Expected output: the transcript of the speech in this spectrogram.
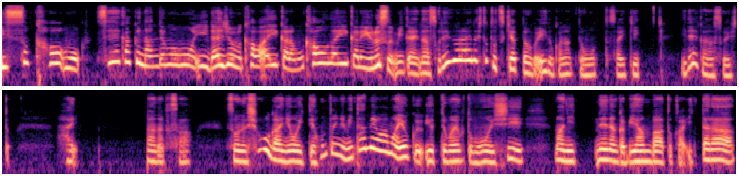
いっそ顔もう性格なんでももういい大丈夫可愛いからもう顔がいいから許すみたいなそれぐらいの人と付き合った方がいいのかなって思った最近。いないかなそういう人。あなんかさその生涯において本当にね見た目はまあよく言ってもらうことも多いしまあにねなんかビアンバーとか行ったら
